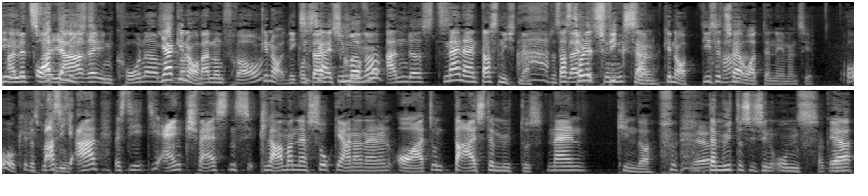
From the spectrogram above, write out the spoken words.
Die Alle zwei Orte Jahre nicht. in Kona, Ja, genau. Mann und Frau. Genau, nächstes und dann Jahr ist immer Kona. woanders. Nein, nein, das nicht mehr. Ah, das das soll jetzt fix Nizza. sein. Genau, diese Aha. zwei Orte nehmen sie. Oh, okay, das Was ich an, weißt die, die Eingeschweißten klammern ja so gerne an einen Ort und da ist der Mythos. Nein, Kinder. Ja. Der Mythos ist in uns. Okay. Ja,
